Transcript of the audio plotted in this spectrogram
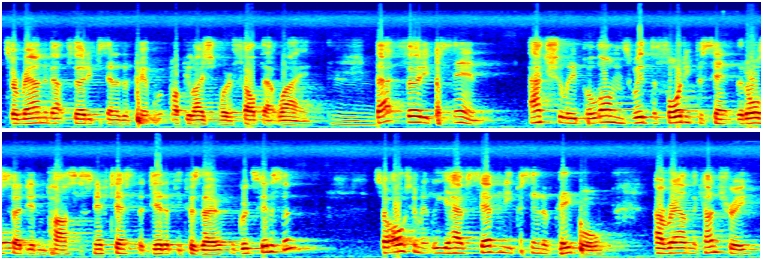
So around about 30% of the people, population would have felt that way. Hmm. That 30% actually belongs with the 40% that also didn't pass the sniff test, that did it because they're a good citizen. So ultimately, you have 70% of people around the country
